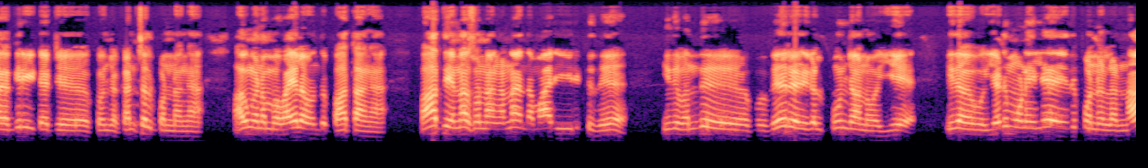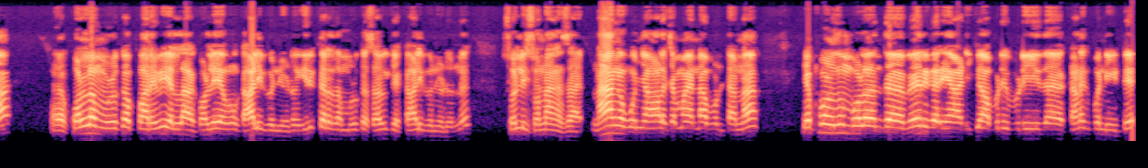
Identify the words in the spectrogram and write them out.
அக்ரிகிட்ட கொஞ்சம் கன்சல்ட் பண்ணாங்க. அவங்க நம்ம வயலை வந்து பார்த்தாங்க. பார்த்து என்ன சொன்னாங்கன்னா இந்த மாதிரி இருக்குது. இது வந்து வேரழிகள் பூஞ்சா நோய். இதை எடுமுனையிலே இது பண்ணலன்னா கொள்ளை கொல்லை முழுக்க பரவி எல்லா கொள்ளையவும் காலி பண்ணிவிடும் இருக்கிறத முழுக்க சவுக்கிய காலி பண்ணிவிடும்னு சொல்லி சொன்னாங்க சார். நாங்கள் கொஞ்சம் ஆலோசமாக என்ன பண்ணிட்டோன்னா எப்பொழுதும் போல் இந்த வேறு கரையம் அடிக்கும் அப்படி இப்படி இதை கணக்கு பண்ணிக்கிட்டு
